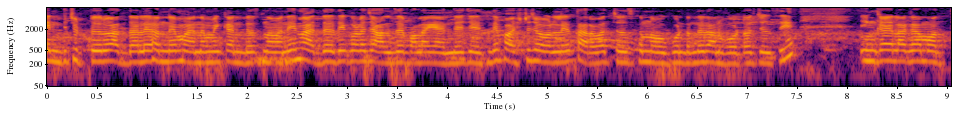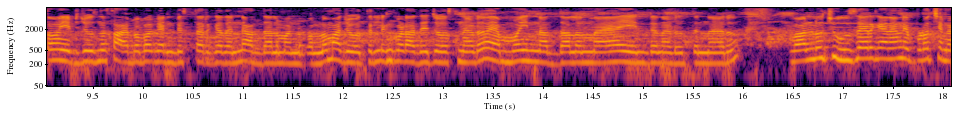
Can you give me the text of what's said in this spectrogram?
ఇంటి చుట్టూరు అద్దాలే ఉన్నాయి మనమే కనిపిస్తున్నామని. మా అద్దది కూడా చాలాసేపు అలాగే ఎంజాయ్ చేసింది. ఫస్ట్ చూడలేదు తర్వాత చూసుకుని నవ్వుకుంటుంది దాని ఫోటో చూసి. ఇంకా ఇలాగా మొత్తం ఎటు చూసినా సాయిబాబా కనిపిస్తారు కదండి అద్దాల మండపంలో. మా జ్యోతిర్లింగ్ కూడా అదే చూస్తున్నాడు. అమ్మో ఇన్ని అద్దాలు ఉన్నాయా? ఏంటని అడుగుతున్నారు. వాళ్ళు చూశారు కానీ ఎప్పుడో చిన్న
